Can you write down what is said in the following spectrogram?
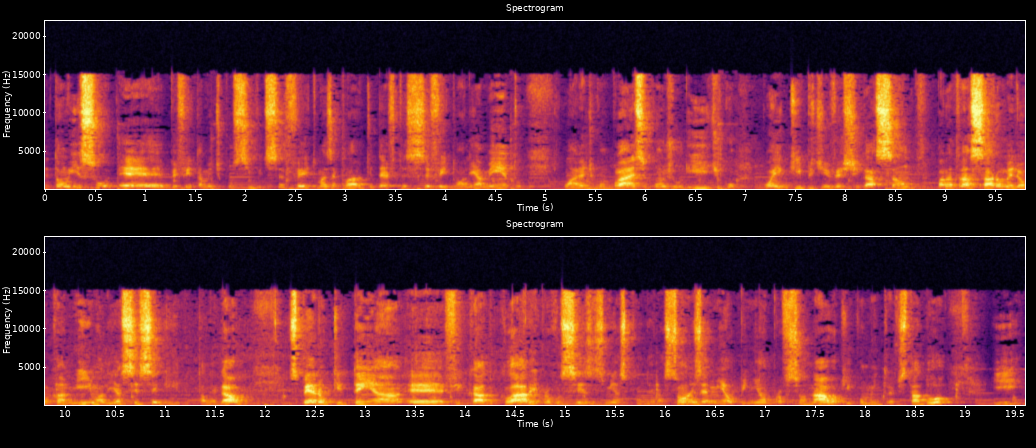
Então isso é perfeitamente possível de ser feito, mas é claro que deve ter ser feito um alinhamento com a área de compliance, com o jurídico, com a equipe de investigação para traçar o melhor caminho ali a ser seguido, tá legal? Espero que tenha é, ficado claro aí para vocês as minhas ponderações, é a minha opinião profissional aqui como entrevistador e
